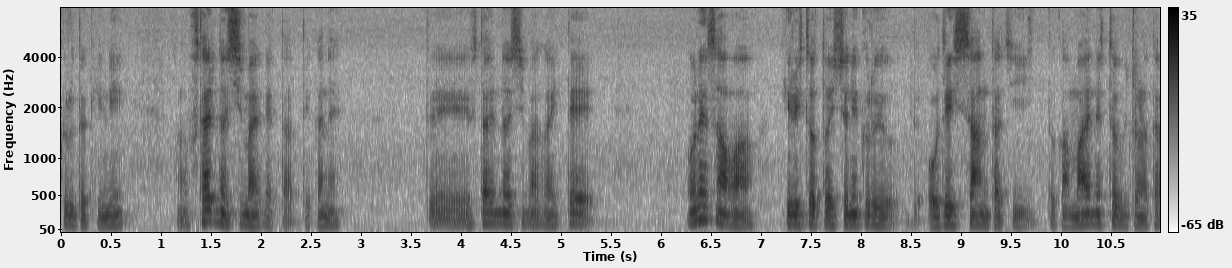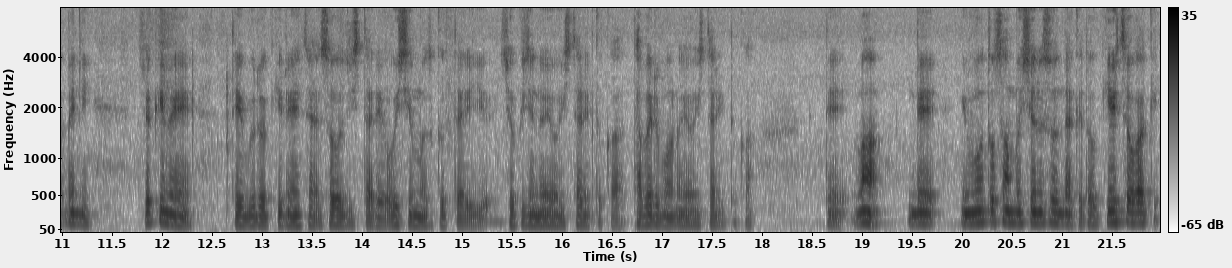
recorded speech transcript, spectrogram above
来る時にあの二人の姉妹がいたっていうかね。で二人の姉妹がいてお姉さんはキリストと一緒に来るお弟子さんたちとか前の人々のために一生懸命テーブルをきれいにしたり掃除したりおいしいもの作ったり食事の用意したりとか食べるもの用意したりとか。でまあで妹さんも一緒にするんだけどキリストが来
